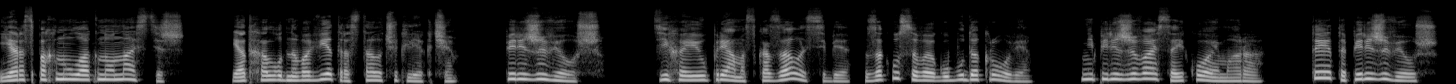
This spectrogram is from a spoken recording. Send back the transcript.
Я распахнула окно настежь, и от холодного ветра стало чуть легче. «Переживешь», — тихо и упрямо сказала себе, закусывая губу до крови. «Не переживай, Сайко Аймара, ты это переживешь.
